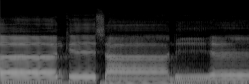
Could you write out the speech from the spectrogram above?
yn cysanu yn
